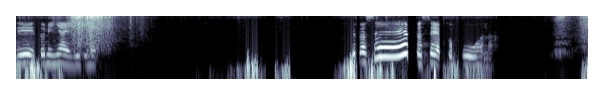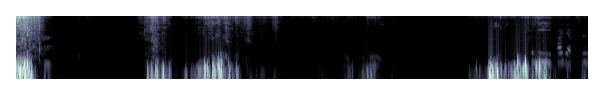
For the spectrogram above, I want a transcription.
นี่ ตัวนี้ใหญ่อยู่ตัวนี้เป็นตาแซ่บตาแซ่บกับปูหั่นนะพอดีเขาอยากซื้อ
